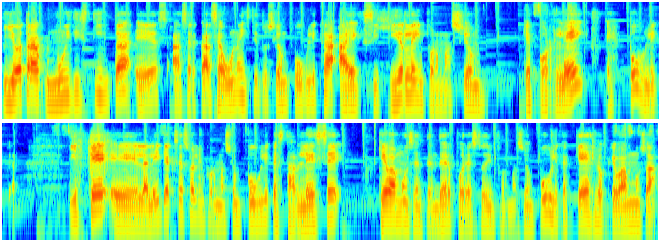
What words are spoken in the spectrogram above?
y otra muy distinta es acercarse a una institución pública a exigirle información que por ley es pública. Y es que eh, la ley de acceso a la información pública establece qué vamos a entender por esto de información pública, qué es lo que vamos a,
